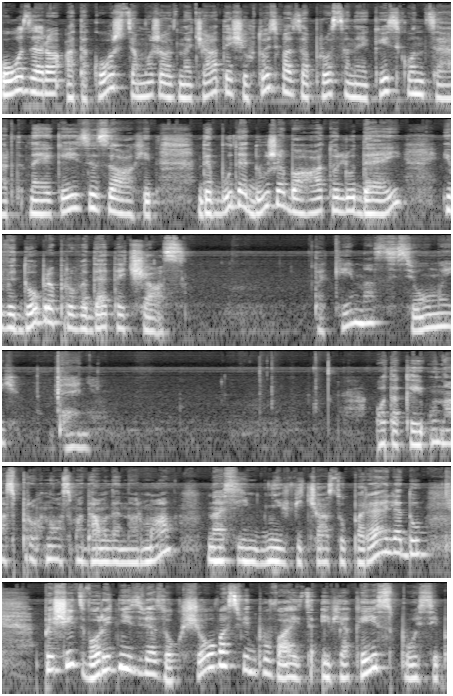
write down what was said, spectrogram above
озера, а також це може означати, що хтось вас запросить на якийсь концерт, на якийсь захід, де буде дуже багато людей, і ви добре проведете час. Такий в нас сьомий день. Отакий у нас прогноз мадам Ленорман на 7 днів від часу перегляду. Пишіть зворотній зв'язок, що у вас відбувається і в який спосіб.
